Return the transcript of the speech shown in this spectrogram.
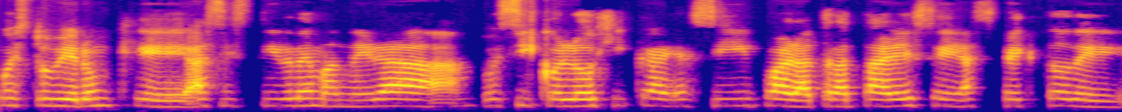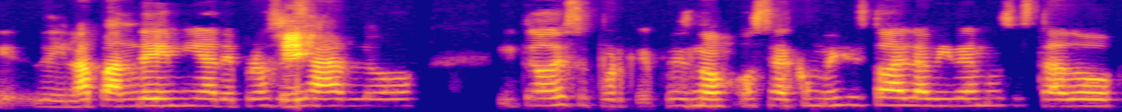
pues tuvieron que asistir de manera pues psicológica y así para tratar ese aspecto de, de la pandemia, de procesarlo y todo eso, porque pues no, o sea, como dices, toda la vida hemos estado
